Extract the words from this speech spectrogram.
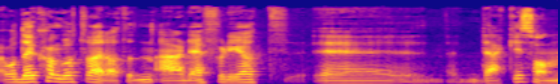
og det kan godt være at den er det, fordi at eh, det er ikke sånn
